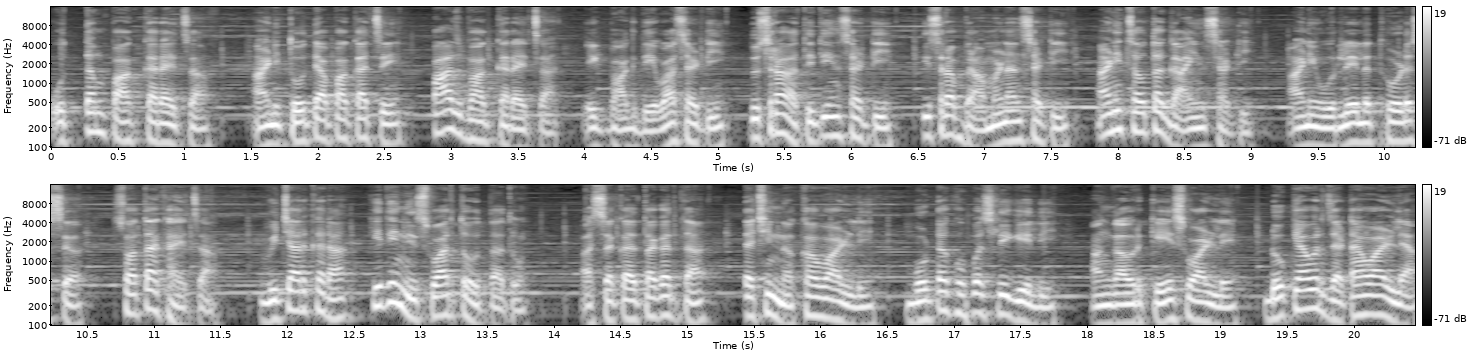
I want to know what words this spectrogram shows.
उत्तम पाक करायचा आणि तो त्या पाकाचे पाच भाग करायचा. एक भाग देवासाठी दुसरा अतिथींसाठी तिसरा ब्राह्मणांसाठी आणि चौथा गायींसाठी. आणि उरलेलं थोडंसं स्वतः खायचा. विचार करा किती निस्वार्थ होता तो. असं करता करता त्याची नखं वाढली बोटं खुपसली गेली अंगावर केस वाढले डोक्यावर जटा वाढल्या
